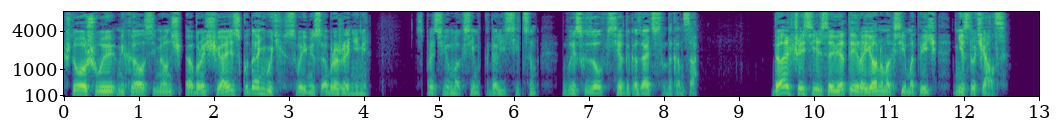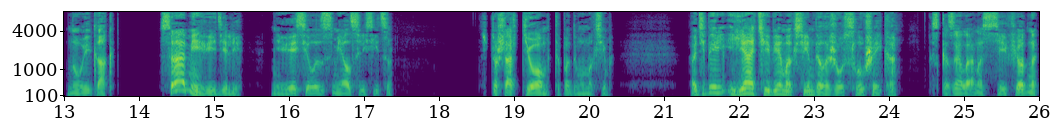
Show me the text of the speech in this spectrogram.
Что ж вы, Михаил Семенович, обращались куда-нибудь своими соображениями? — спросил Максим, когда Лисицын высказал все доказательства до конца. Дальше сельсовета и района Максим Матвеевич не стучался. — Ну и как? — Сами видели. — невесело засмеялся Лисицын. — Что ж Артем-то, — подумал Максим. — А теперь я тебе, Максим, доложу, слушай-ка, — сказала Анастасия Федоровна,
